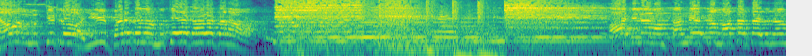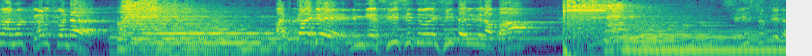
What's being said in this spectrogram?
ಯಾವ್ದು ಮುಚ್ಚಿಟ್ರು? ಈ ಬಡತನ ಮುಚ್ಚಕ್ಕಾಗಕಣ ಆ ದಿನ ನಮ್ಮ ತಂದೆ ಹತ್ರ ಮಾತಾಡ್ತಾ ಇದ್ದೀನಿ ನಾನು ಕೇಳಿಸ್ಕೊಂಡೆ. ಅದಕ್ಕಾಗಿ ನಿಮ್ಗೆ ಸಿಹಿ ಸೀತಾ ಇದ್ದೀನಪ್ಪ. ಸುದ್ದಿನ?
